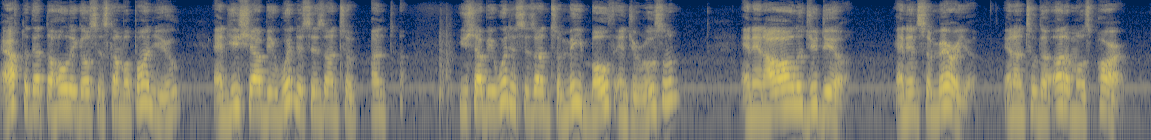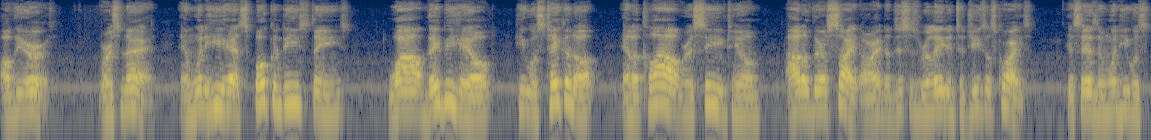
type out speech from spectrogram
after that the Holy Ghost has come upon you, and ye shall be witnesses unto, unto you shall be witnesses unto me both in Jerusalem and in all of Judea and in Samaria and unto the uttermost part of the earth. Verse 9 And when he had spoken these things, while they beheld, he was taken up, and a cloud received him out of their sight. All right, now this is relating to Jesus Christ. It says, and when he was,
